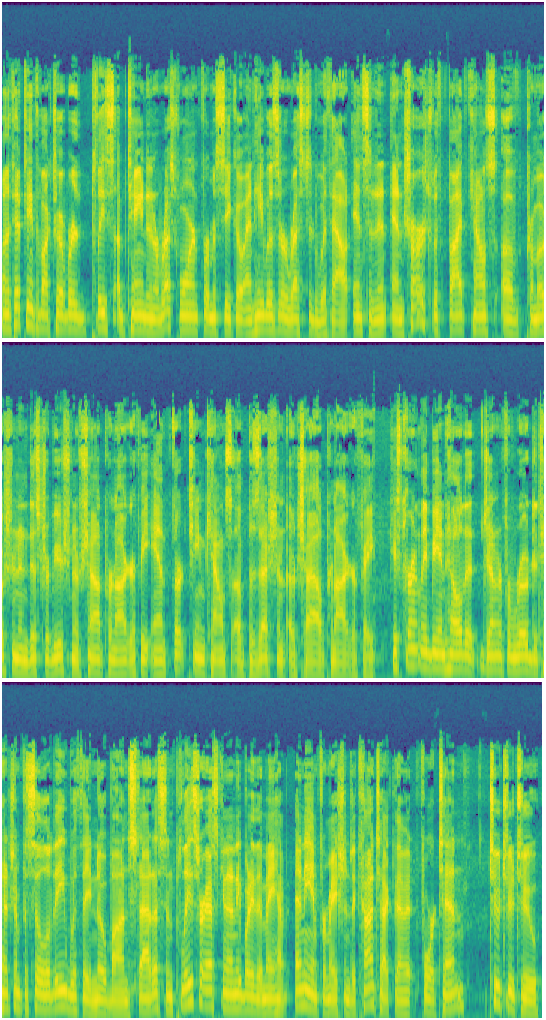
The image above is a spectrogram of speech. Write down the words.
On the 15th of October, police obtained an arrest warrant for Maseko and he was arrested without incident and charged with five counts of promotion and distribution of child pornography and 13 counts of possession of child pornography. He's currently being held at Jennifer Road Detention Facility with a no bond status, and police are asking anybody that may have any information to contact them at 410 222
